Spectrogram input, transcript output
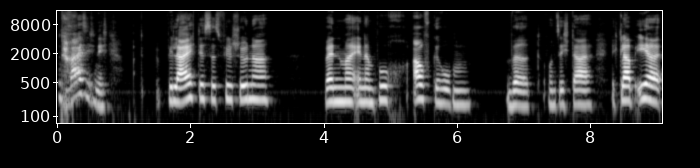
Weiß ich nicht. Vielleicht ist es viel schöner, wenn man in einem Buch aufgehoben wird und sich da, ich glaube eher,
